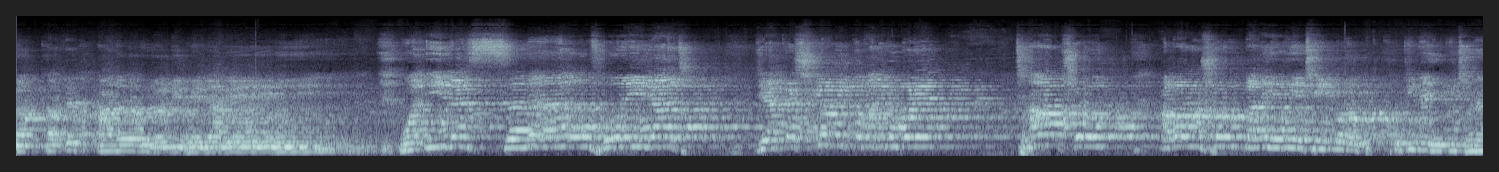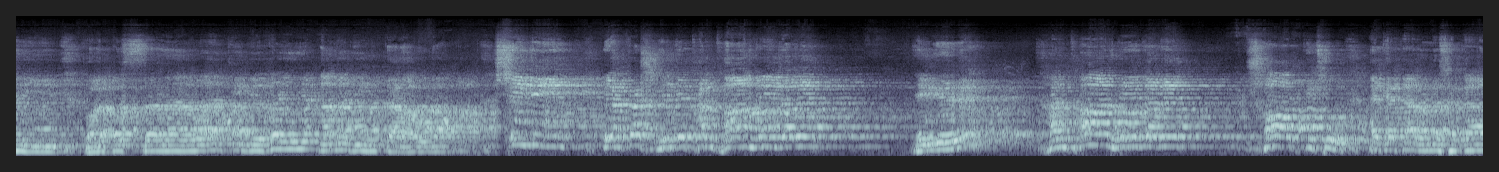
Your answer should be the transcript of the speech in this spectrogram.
নক্ষত্রের আলোগুলো নিভে যাবে। যে আকাশকে আমি তোমাদের উপরে ছাপ স্বরূপ স্বরূপ বানিয়ে দিয়েছি খুঁটি কিছু নাই। সেই দিন আকাশ ভেঙে খান খান হয়ে যাবে। ভেঙে কিছু একাকার নাশাকার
